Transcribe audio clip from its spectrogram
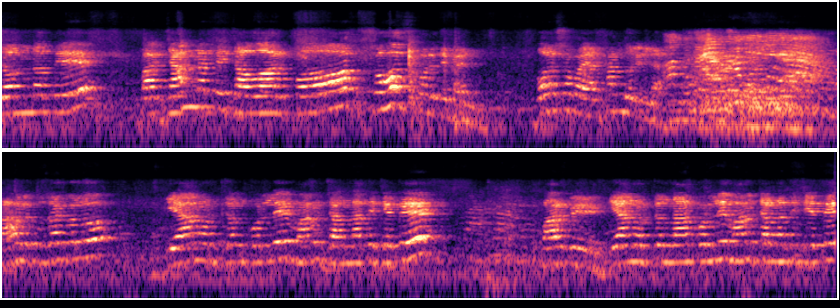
জান্নাতে বা জান্নাতে যাওয়ার পথ সহজ করে দেবেন। বলো সবাই আলহামদুলিল্লাহ। তাহলে বোঝা গেল জ্ঞান অর্জন করলে মানুষ জান্নাতে যেতে পারবে। জ্ঞান অর্জন না করলে মানুষ জান্নাতে যেতে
